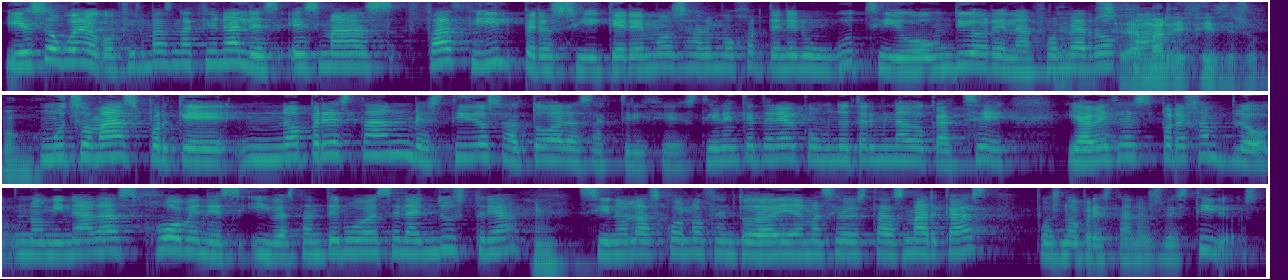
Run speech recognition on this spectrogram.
Y eso, bueno, con firmas nacionales es más fácil, pero si queremos a lo mejor tener un Gucci o un Dior en la alfombra roja. Será más difícil, supongo. Mucho más, porque no prestan vestidos a todas las actrices. Tienen que tener como un determinado caché. Y a veces, por ejemplo, nominadas jóvenes y bastante nuevas en la industria, mm. si no las conocen todavía demasiado estas marcas, pues no prestan los vestidos.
